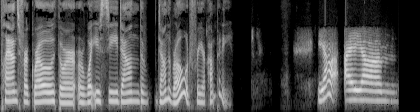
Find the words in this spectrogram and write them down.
plans for growth or or what you see down the down the road for your company. Yeah, I um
